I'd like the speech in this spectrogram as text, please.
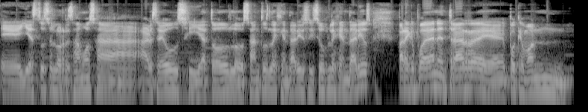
eh, y esto se lo rezamos a Arceus y a todos los santos legendarios y sublegendarios, para que puedan entrar eh, Pokémon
